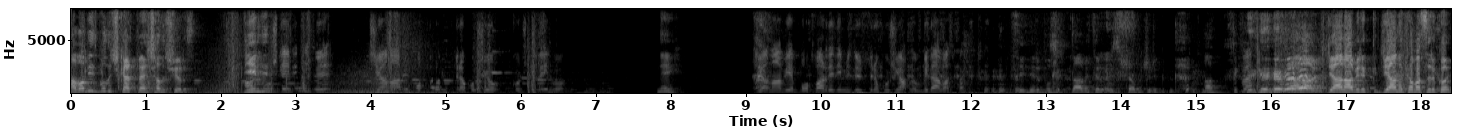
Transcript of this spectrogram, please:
Ama biz bunu çıkartmaya çalışıyoruz. Diğeri Abi bu şey değil mi? Cihan abi botların üstüne koşuyor. Koştu değil mi o? Ney? Cihan abiye bot var dediğimizde üstüne koşu yapmıyor mu? Bir daha bas bak. Sinirleri bozuk daha beter bozuk şu an bu çocuk. Al. Cihan abi, Cihan abinin, Cihan'ın kafasını koy.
